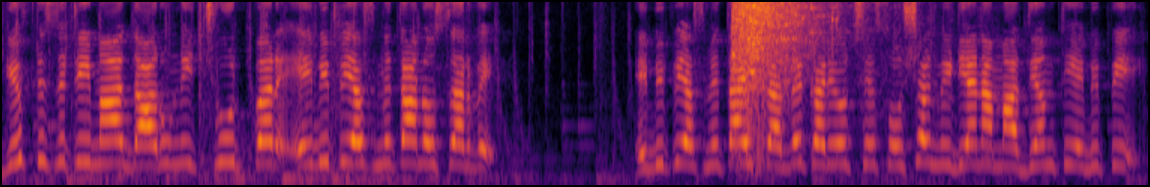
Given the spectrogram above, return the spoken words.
ગિફ્ટ સિટીમાં દારૂની છૂટ પર એબીપી અસ્મિતાનો સર્વે. એબીપી અસ્મિતાએ સર્વે કર્યો છે. સોશિયલ મીડિયાના માધ્યમથી એબીપી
